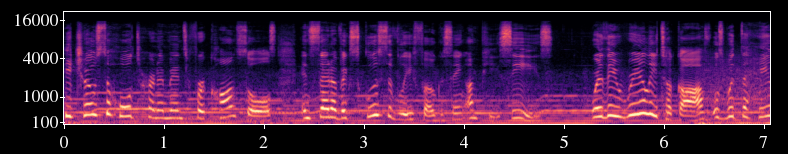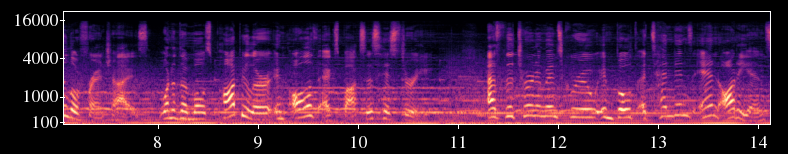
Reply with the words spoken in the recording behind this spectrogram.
He chose to hold tournaments for consoles instead of exclusively focusing on PCs. Where they really took off was with the Halo franchise, one of the most popular in all of Xbox's history. As the tournaments grew in both attendance and audience,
